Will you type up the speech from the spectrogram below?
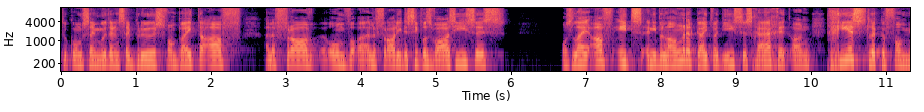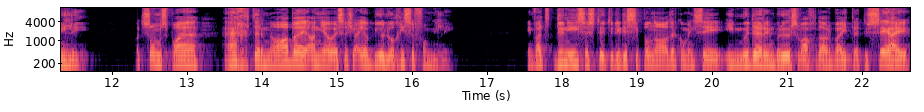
toe kom sy moeder en sy broers van buite af. Hulle vra hom hulle vra die disippels, "Waar is Jesus?" Ons lei af iets in die belangrikheid wat Jesus geheg het aan geestelike familie wat soms baie hegter naby aan jou is as jou eie biologiese familie. En wat doen Jesus toe toe die disipel nader kom en sê: "U moeder en broers wag daar buite." Toe sê hy,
